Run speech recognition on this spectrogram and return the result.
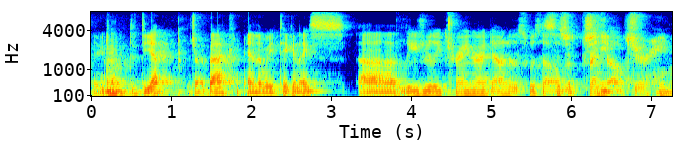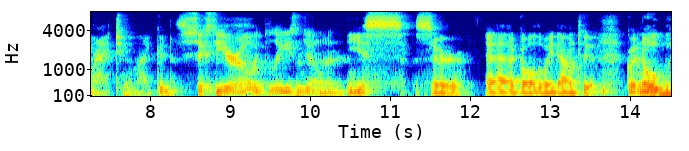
Maybe drive to Dieppe, drive back, and then we take a nice, uh, Leisurely train ride down to the Swiss Alps such a French cheap Alps. train ride too. My goodness. 60 euro, ladies and gentlemen. Yes, sir. Uh, go all the way down to Grenoble.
